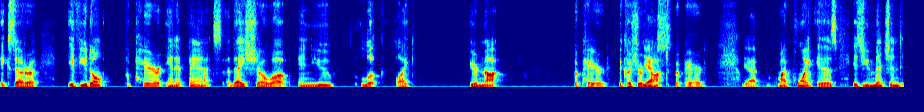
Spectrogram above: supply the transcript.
etc if you don't prepare in advance they show up and you look like you're not prepared because you're yes. not prepared yeah my point is is you mentioned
